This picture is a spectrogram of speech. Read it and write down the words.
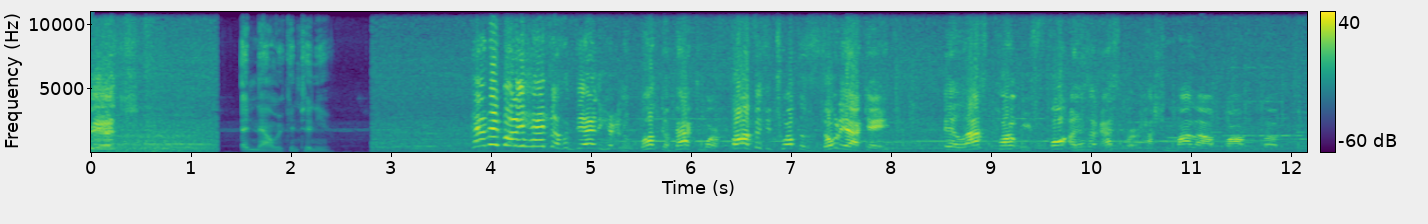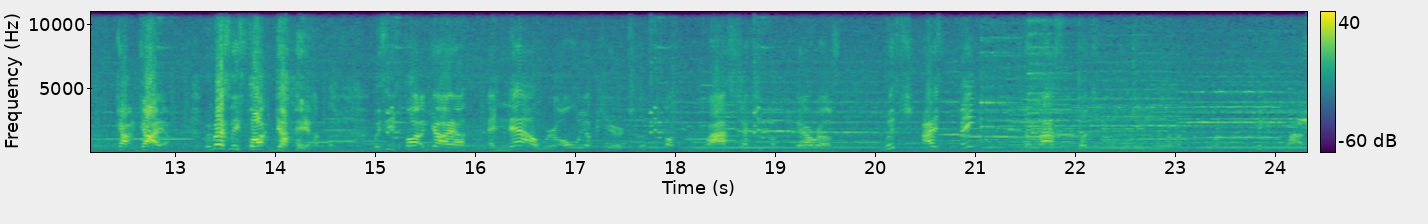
bitch! And now we continue. Hey everybody, hey, Dustin Danny here, and welcome back to more Final Fantasy 12 The Zodiac Age. In the last part, we fought another Esper, Hashimala from uh, Ga Gaia. We basically fought Gaia. We fought Gaia, and now we're all the way up here to the fucking last section of Eros, which I think the last dungeon of the game. I'm correct. I think it's the last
